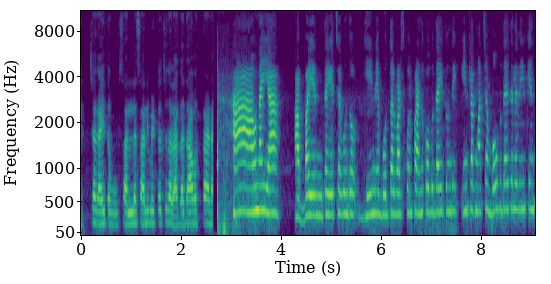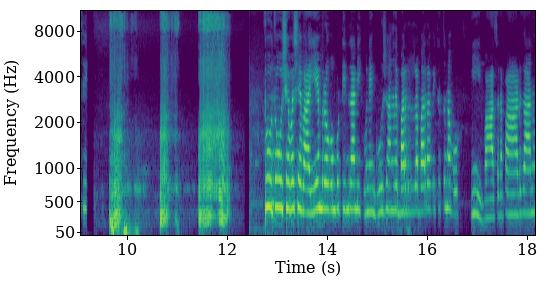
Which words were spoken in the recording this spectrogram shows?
ఎచ్చగా అవుతావు చల్ల చలి పెట్టొచ్చు కదా అగ్గ దావత్ కాడ అవునయ్యా. అబ్బాయి ఎంత ఎచ్చగుందో దీన్నే బుద్ధలు పడుచుకొని పండుకోబుద్ది అవుతుంది. ఇంట్లోకి మచ్చం బోబుద్ది అవుతలేదు వీడికెంచి తూ తూ శివ శివ ఏం రోగం పుట్టిందిరా నీకు? నేను గూషాంగ్రే బర్ర బర్ర విత్తుతున్నావు. ఈ వాసన పాడుగాను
